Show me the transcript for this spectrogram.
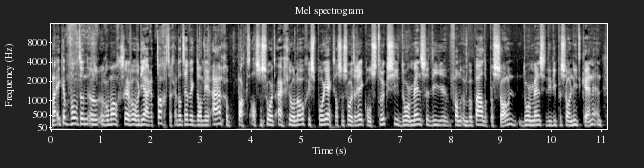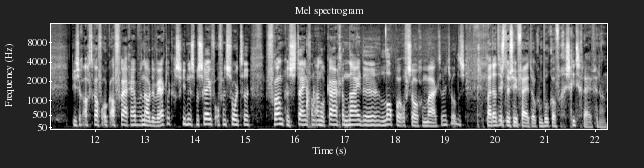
Maar ik heb bijvoorbeeld een, een, roman geschreven over de jaren 80. En dat heb ik dan weer aangepakt als een soort archeologisch project. Als een soort reconstructie door mensen die, eh, van een bepaalde persoon. Door mensen die die persoon niet kennen. En die zich achteraf ook afvragen... hebben we nou de werkelijke geschiedenis beschreven... of een soort uh, Frankenstein van aan elkaar genaaide lappen of zo gemaakt. Weet je wel? Dus, maar dat is dus in feite ook een boek over geschiedschrijven dan?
